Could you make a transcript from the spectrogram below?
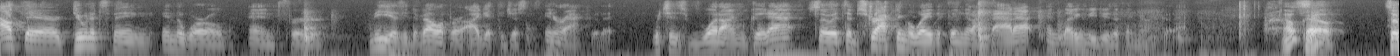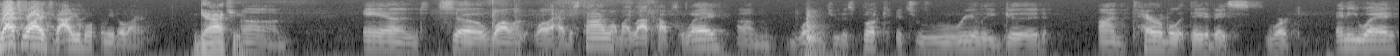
out there doing its thing in the world. And for me as a developer, I get to just interact with it, which is what I'm good at. So it's abstracting away the thing that I'm bad at and letting me do the thing that I'm good at. Okay. So, so that's why it's valuable for me to learn. Got you. Um, and so while I'm, while I had this time, while my laptop's away, um, working through this book, it's really good. I'm terrible at database work anyway,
